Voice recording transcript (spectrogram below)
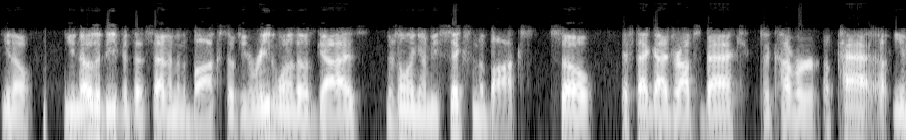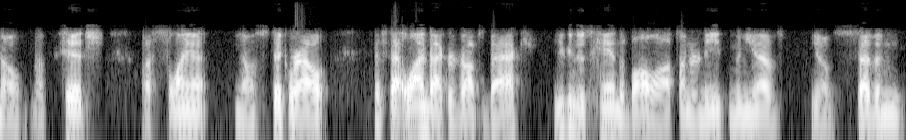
you know, you know the defense has seven in the box. So if you read one of those guys, there's only going to be six in the box. So if that guy drops back to cover a pat, uh, you know, a pitch, a slant, you know, a stick route, if that linebacker drops back, you can just hand the ball off underneath, and then you have, you know, seven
